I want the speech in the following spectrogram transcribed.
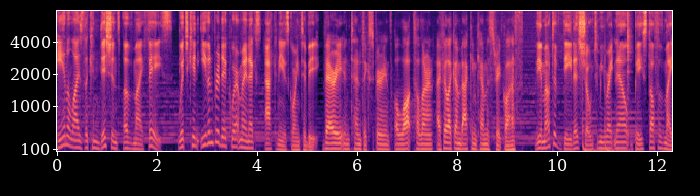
analyze the conditions of my face, which can even predict where my next acne is going to be. Very intense experience, a lot to learn. I feel like I'm back in chemistry class. The amount of data shown to me right now based off of my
